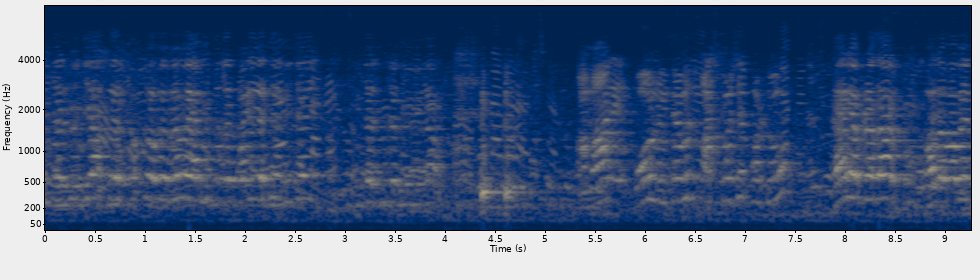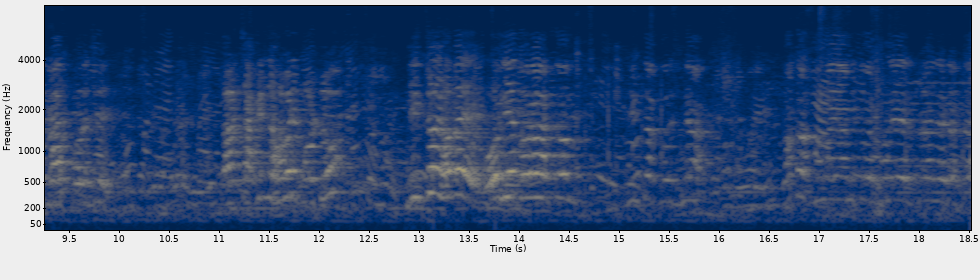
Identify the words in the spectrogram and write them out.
ইন্টারভিউ দিয়ে আসতে সত্য হবে ভেবে আমি তোদের বাড়ি এসে নিজেই ইন্টারভিউটা নিয়ে নিলাম। আমার বোন হিসেবে পাস করেছে ফটো? হ্যাঁ রে ব্রাদার খুব ভালোভাবে করেছে। তার চাকরিটা হবে ফটো? নিশ্চয় হবে। ও নিয়ে তোরা একদম চিন্তা করিস না। যত সময় আমি তোর বোনের লেটারটা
